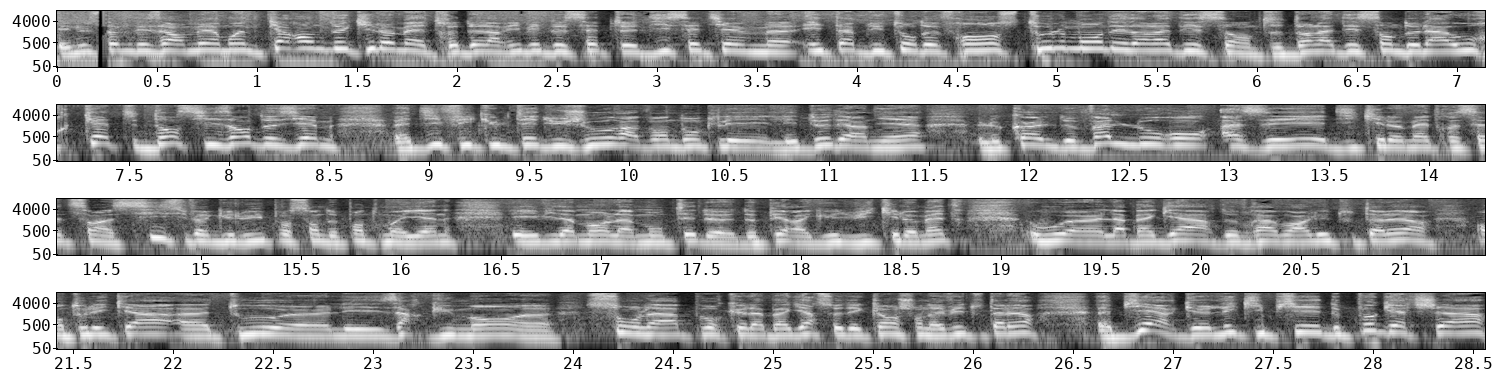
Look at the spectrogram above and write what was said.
Et nous sommes désormais à moins de 42 km de l'arrivée de cette 17e étape du Tour de France. Tout le monde est dans la descente, dans la descente de la Hourquette dans 6 ans. Deuxième difficulté du jour, avant donc les, deux dernières. Le col de Val-Louron-Azé, 10 km 700 à 6,8% de pente moyenne. Et évidemment la montée de, de Péragude, 8 km, où euh, la bagarre devrait avoir lieu tout à l'heure. En tous les cas, euh, tous euh, les arguments euh, sont là pour que la bagarre se déclenche. On a vu tout à l'heure euh, Bierg, l'équipier de Pogacar,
